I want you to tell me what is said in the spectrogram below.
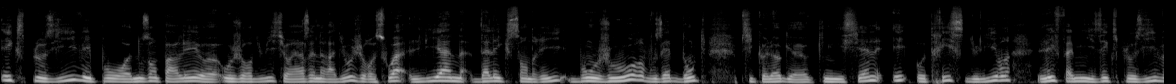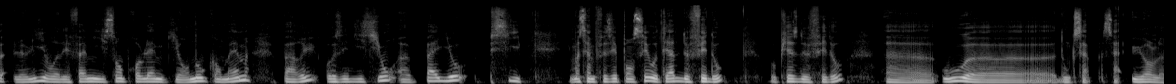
explosives. Et pour nous en parler aujourd'hui sur RZN Radio, je reçois Liane d'Alexandrie. Bonjour, vous êtes donc psychologue clinicienne et autrice du livre Les familles explosives, livre des familles sans problème qui en ont quand même, paru aux éditions euh, Payot Psy. Moi, ça me faisait penser au théâtre de Fédot, aux pièces de euh, où euh, donc ça, ça hurle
